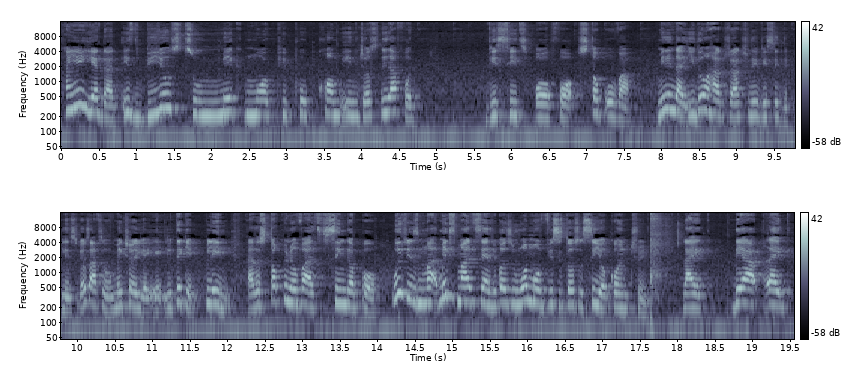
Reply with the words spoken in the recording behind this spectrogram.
Can you hear that? It's built to make more people come in just either for visits or for stopover meaning that you don't have to actually visit the place. You just have to make sure you you take a plane that is stopping over at Singapore, which is makes mad sense because you want more visitors to see your country. Like they are like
